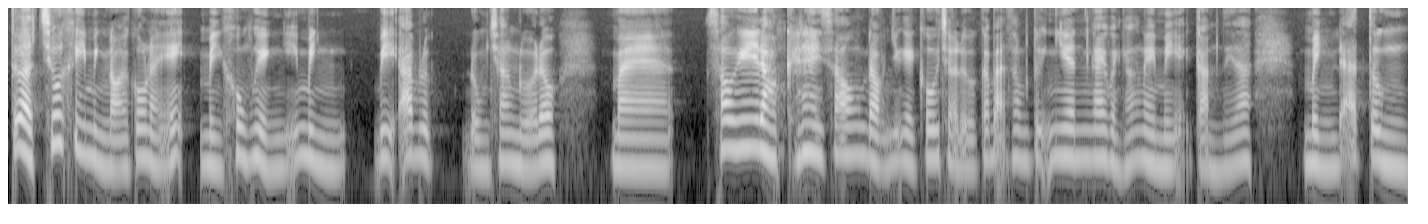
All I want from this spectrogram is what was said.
Tức là trước khi mình nói câu này ấy mình không hề nghĩ mình bị áp lực đồng trang lứa đâu. Mà sau khi đọc cái này xong đọc những cái câu trả lời của các bạn xong tự nhiên ngay khoảnh khắc này mình cảm thấy là mình đã từng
